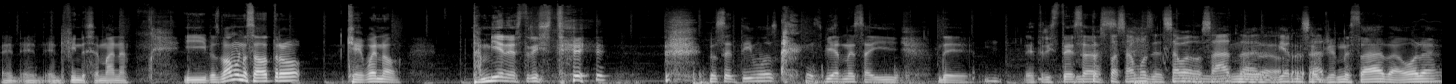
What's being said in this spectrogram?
el, el- el fin de semana. Y pues vámonos a otro que bueno, también es triste. Lo sentimos. Es viernes ahí de, de tristezas. Pues pasamos del sábado sad al viernes sad. Al viernes sad, ahora.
